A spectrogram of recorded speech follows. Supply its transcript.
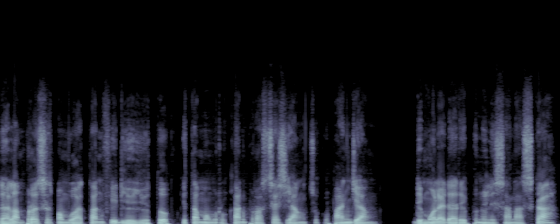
Dalam proses pembuatan video YouTube, kita memerlukan proses yang cukup panjang, dimulai dari penulisan naskah,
